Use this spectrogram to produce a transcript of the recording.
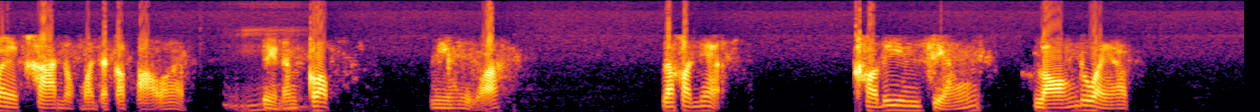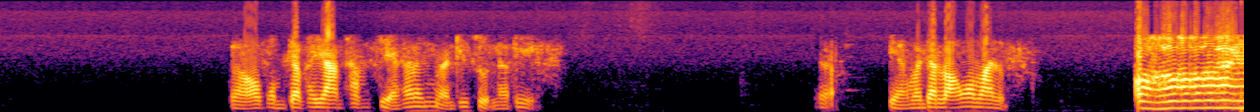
อยๆคลานออกมาจากกระเป๋าครับเสียงดังกรอบมีหัว แล้วเขาเนี่ยเขาได้ยินเสียงร้องด้วยครับ เดี๋ยวผมจะพยายามทำเสียงให้มันเหมือนที่สุดนะพี่ เนี่ยเสียงมันจะร้องประมาณโอ้ย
